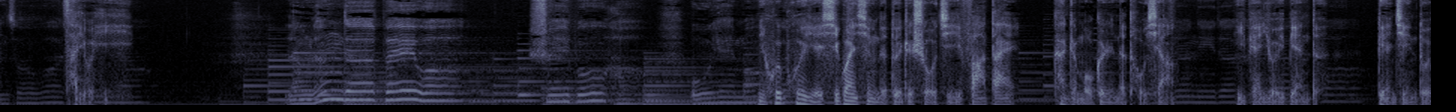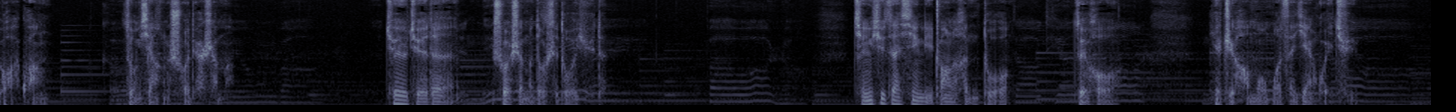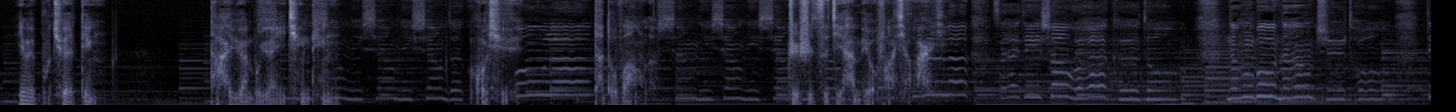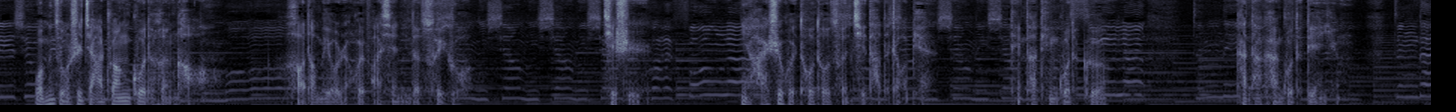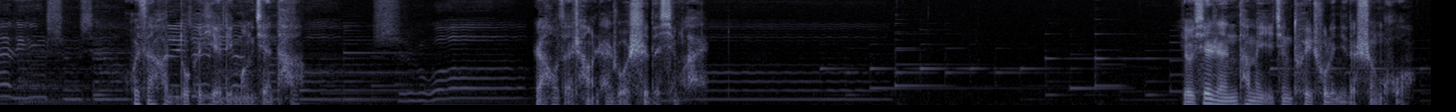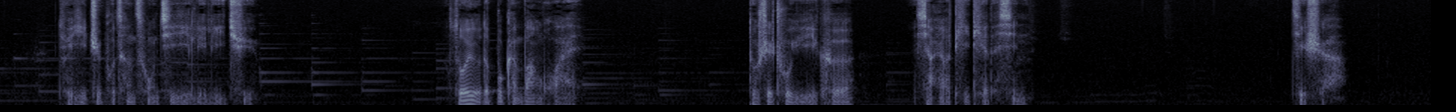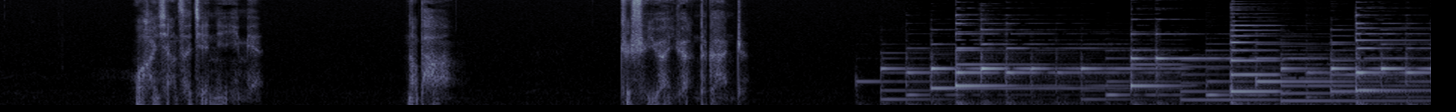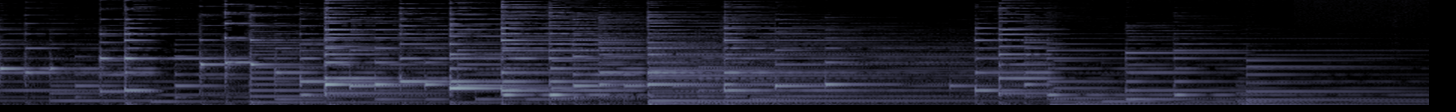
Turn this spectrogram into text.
才有意义冷冷的被窝睡不好。你会不会也习惯性的对着手机发呆，看着某个人的头像，一遍又一遍的点进对话框，总想说点什么，却又觉得说什么都是多余的，情绪在心里装了很多，最后也只好默默再咽回去。因为不确定，他还愿不愿意倾听？或许他都忘了，只是自己还没有放下而已。我们总是假装过得很好，好到没有人会发现你的脆弱。其实，你还是会偷偷存起他的照片，听他听过的歌，看他看过的电影。会在很多个夜里梦见他，然后再怅然若失的醒来。有些人，他们已经退出了你的生活，却一直不曾从记忆里离去。所有的不肯忘怀，都是出于一颗想要体贴的心。其实啊。我很想再见你一面，哪怕只是远远的看着。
